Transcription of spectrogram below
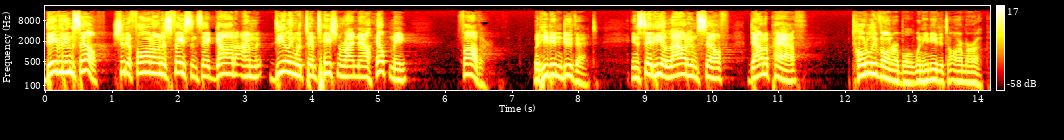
David himself should have fallen on his face and said, God, I'm dealing with temptation right now. Help me, Father. But he didn't do that. Instead, he allowed himself down a path totally vulnerable when he needed to armor up.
